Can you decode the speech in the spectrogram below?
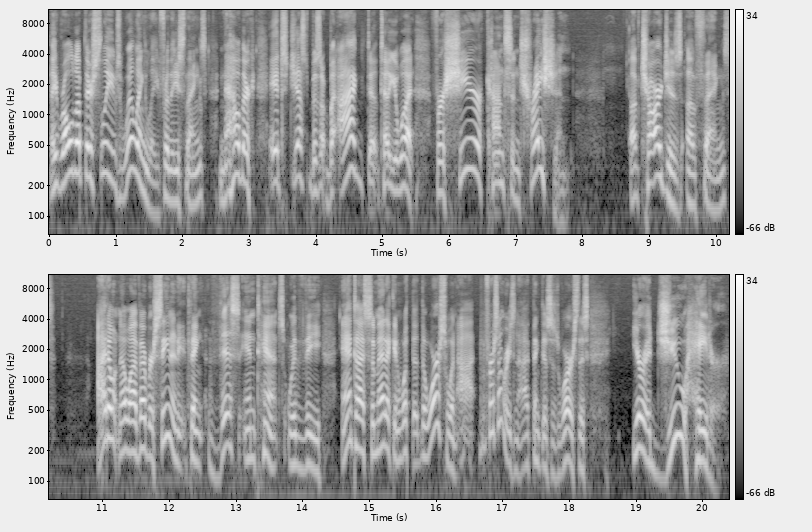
They rolled up their sleeves willingly for these things. Now they're, it's just bizarre. But I tell you what, for sheer concentration of charges of things, I don't know I've ever seen anything this intense with the anti Semitic and what the, the worst one. I, for some reason, I think this is worse. This, you're a Jew hater.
